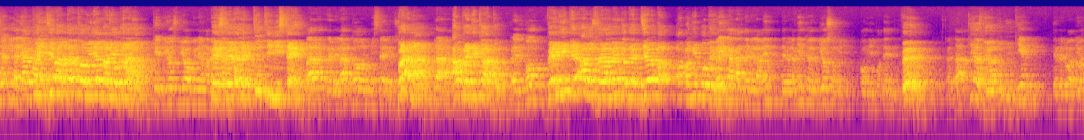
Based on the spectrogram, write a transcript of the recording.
lla- y la llave che maestra Dio ha dato a William Mario Branham que Dios dio a William per Marion svelare tutti i misteri. para revelar todos los misterios. Branham Branham ha predicato predicó, venite allo svelamento del Dio o- o- onnipotente. vengan al develamen- develamiento del Dios omni- omnipotente. Vero? Chi ha svelato Dio? ¿Quién develó a Dios?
